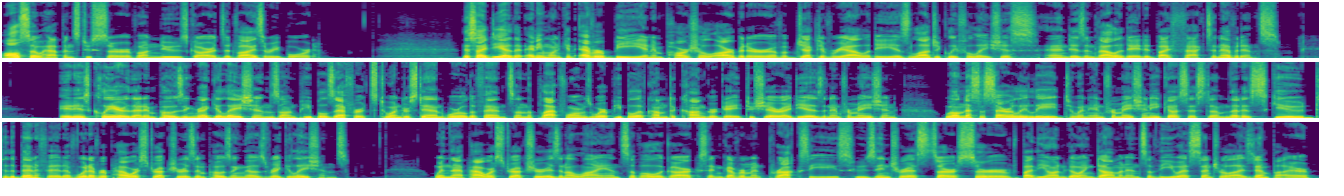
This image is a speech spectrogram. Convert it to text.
also happens to serve on NewsGuard's advisory board. This idea that anyone can ever be an impartial arbiter of objective reality is logically fallacious and is invalidated by facts and evidence. It is clear that imposing regulations on people's efforts to understand world events on the platforms where people have come to congregate to share ideas and information will necessarily lead to an information ecosystem that is skewed to the benefit of whatever power structure is imposing those regulations when that power structure is an alliance of oligarchs and government proxies whose interests are served by the ongoing dominance of the U.S. centralized empire,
